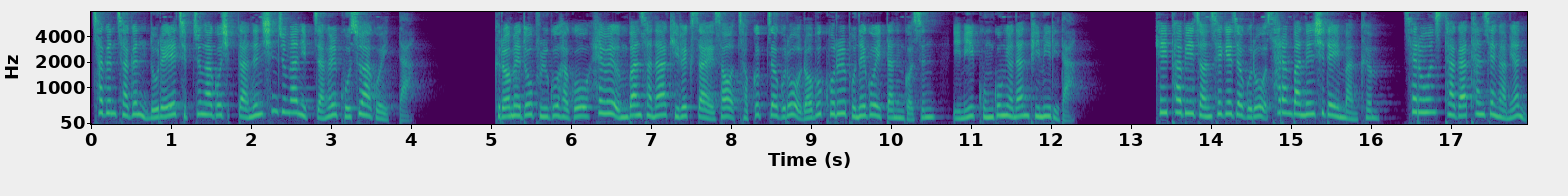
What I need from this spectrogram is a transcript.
차근차근 노래에 집중하고 싶다는 신중한 입장을 고수하고 있다. 그럼에도 불구하고 해외 음반사나 기획사에서 적극적으로 러브콜을 보내고 있다는 것은 이미 공공연한 비밀이다. 케이팝이 전 세계적으로 사랑받는 시대인 만큼 새로운 스타가 탄생하면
